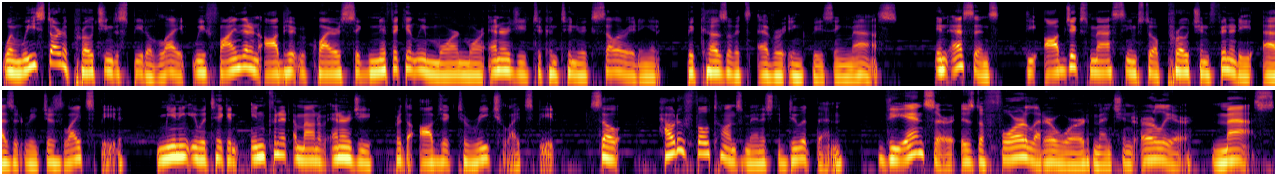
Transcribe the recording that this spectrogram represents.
when we start approaching the speed of light, we find that an object requires significantly more and more energy to continue accelerating it because of its ever-increasing mass. In essence, the object's mass seems to approach infinity as it reaches light speed, meaning it would take an infinite amount of energy for the object to reach light speed. So how do photons manage to do it then? The answer is the four-letter word mentioned earlier, mass.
